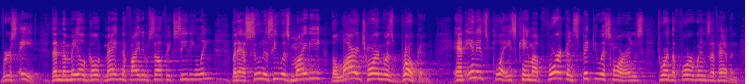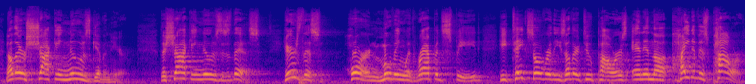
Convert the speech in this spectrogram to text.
Verse 8 Then the male goat magnified himself exceedingly, but as soon as he was mighty, the large horn was broken. And in its place came up four conspicuous horns toward the four winds of heaven. Now, there's shocking news given here. The shocking news is this here's this horn moving with rapid speed. He takes over these other two powers, and in the height of his power,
